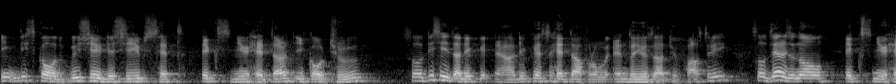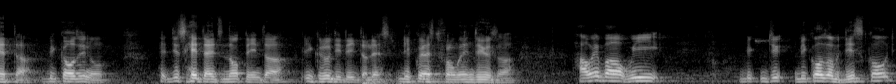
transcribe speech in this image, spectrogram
in this code, VCL receives set x new header equal to so this is the uh, request header from end user to Fastly. So there is no X new header because you know this header is not in the, included in the request from end user. However, we because of this code,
